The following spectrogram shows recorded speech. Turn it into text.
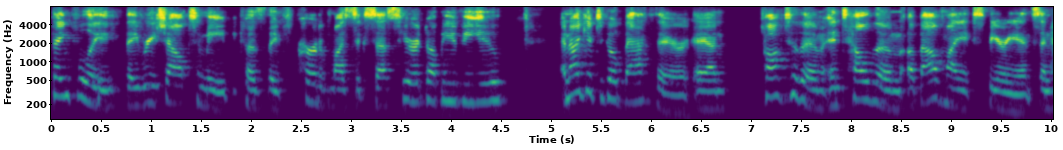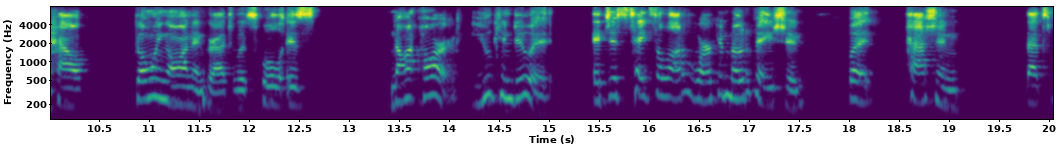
Thankfully, they reach out to me because they've heard of my success here at WVU. And I get to go back there and talk to them and tell them about my experience and how going on in graduate school is not hard. You can do it. It just takes a lot of work and motivation, but passion, that's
